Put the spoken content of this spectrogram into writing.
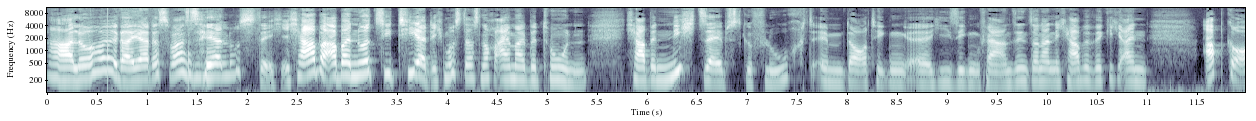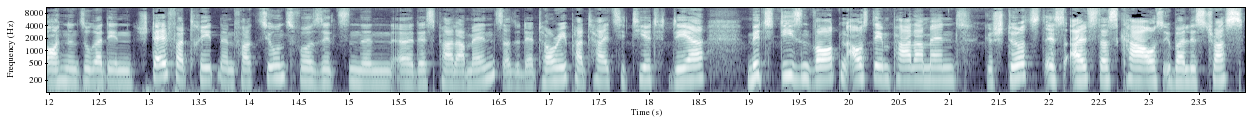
Hallo Holger, ja, das war sehr lustig. Ich habe aber nur zitiert, ich muss das noch einmal betonen. Ich habe nicht selbst geflucht im dortigen äh, hiesigen Fernsehen, sondern ich habe wirklich einen Abgeordneten, sogar den stellvertretenden Fraktionsvorsitzenden äh, des Parlaments, also der Tory-Partei zitiert, der mit diesen Worten aus dem Parlament gestürzt ist, als das Chaos über Liz Truss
